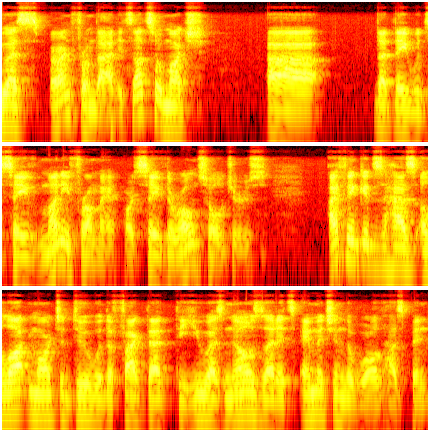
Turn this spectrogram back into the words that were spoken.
U.S. earn from that? It's not so much uh, that they would save money from it or save their own soldiers. I think it has a lot more to do with the fact that the US knows that its image in the world has been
